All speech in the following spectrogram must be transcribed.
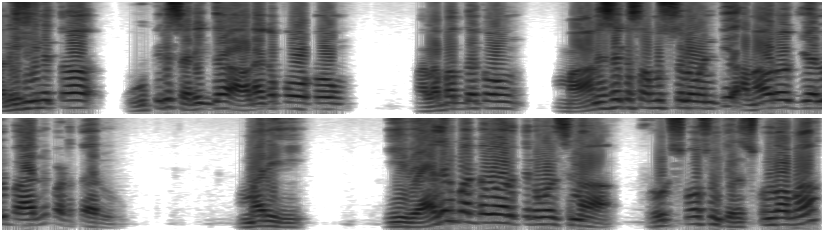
బలహీనత ఊపిరి సరిగ్గా ఆడకపోవటం మలబద్ధకం మానసిక సమస్యలు వంటి అనారోగ్యాలు బారిన పడతారు. మరి ఈ వ్యాధిని పడ్డవారు తినవలసిన ఫ్రూట్స్ కోసం తెలుసుకుందామా?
